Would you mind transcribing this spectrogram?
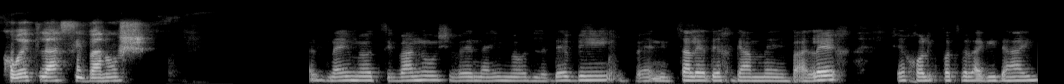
קוראת לה סיוונוש. אז נעים מאוד סיוונוש ונעים מאוד לדבי, ונמצא לידך גם אה, בעלך, שיכול לקפוץ ולהגיד היי.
